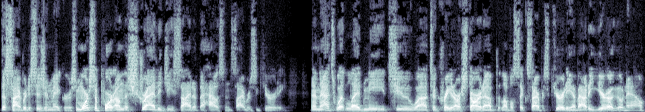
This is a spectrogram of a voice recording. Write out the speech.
the cyber decision makers, more support on the strategy side of the house in cybersecurity. And that's what led me to uh, to create our startup, Level Six Cybersecurity, about a year ago now,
